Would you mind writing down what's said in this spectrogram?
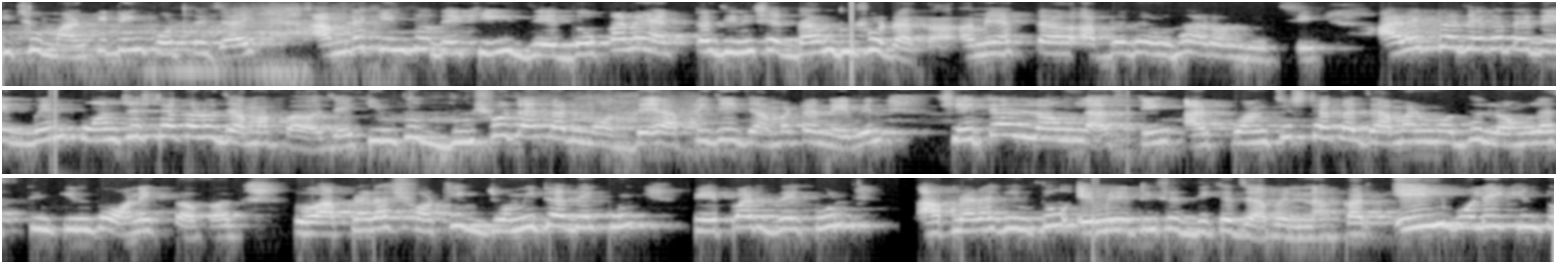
কিছু মার্কেটিং করতে যাই, আমরা কিন্তু দেখি যে দোকানে একটা জিনিসের দাম দুশো টাকা। আমি একটা আপনাদের উদাহরণ দিচ্ছি। আরেকটা জায়গাতে দেখবেন, পঞ্চাশ টাকারও জামা পাওয়া যায়, কিন্তু দুশো টাকার মধ্যে আপনি যে জামাটা নেবেন, সেটার লং লাস্টিং আর পঞ্চাশ টাকা জামার মধ্যে লং লাস্টিং কিন্তু অনেক তফাৎ তো আপনারা সঠিক জমিটা দেখুন পেপার দেখুন আপনারা কিন্তু এমিনিটিসের দিকে যাবেন না। কারণ এই বলেই কিন্তু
